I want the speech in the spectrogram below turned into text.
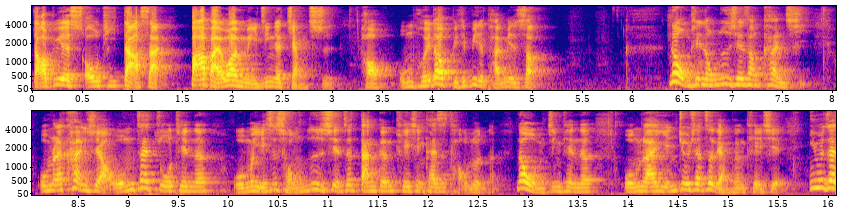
WSOT 大赛八百万美金的奖池。好，我们回到比特币的盘面上。那我们先从日线上看起，我们来看一下，我们在昨天呢，我们也是从日线这单根 K 线开始讨论的。那我们今天呢，我们来研究一下这两根 K 线，因为在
